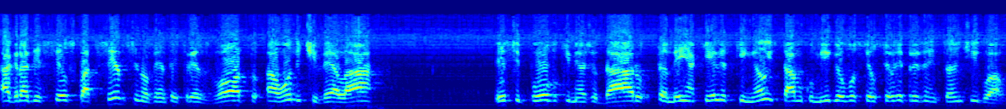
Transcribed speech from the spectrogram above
agradecer os 493 votos, aonde tiver lá, esse povo que me ajudaram, também aqueles que não estavam comigo, eu vou ser o seu representante igual.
